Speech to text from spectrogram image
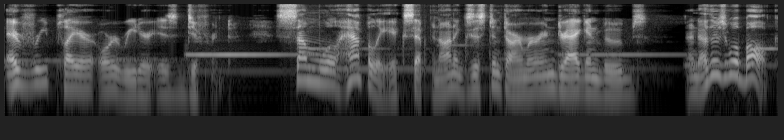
Every player or reader is different. Some will happily accept non existent armor and dragon boobs, and others will balk.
